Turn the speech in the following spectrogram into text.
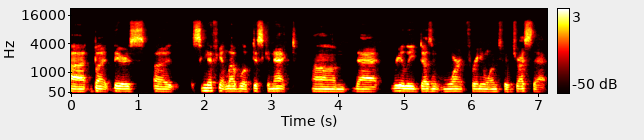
uh, but there's a significant level of disconnect um, that really doesn't warrant for anyone to address that.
